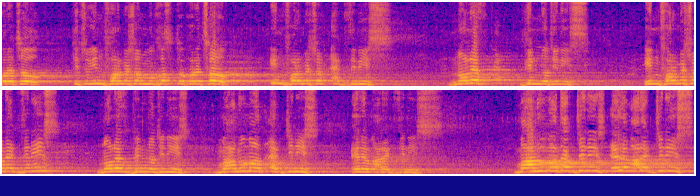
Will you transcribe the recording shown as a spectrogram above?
করেছ, কিছু ইনফরমেশন মুখস্থ করেছ ইনফরমেশন এক জিনিস নলেজ ভিন্ন জিনিস। ইনফরমেশন এক জিনিস নলেজ ভিন্ন জিনিস। মালুমাত এক জিনিস, এলেম আরেক জিনিস। মালুমাত এক জিনিস, এলেম আরেক জিনিস।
